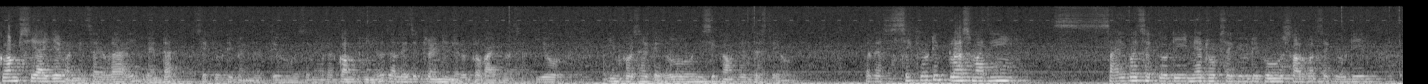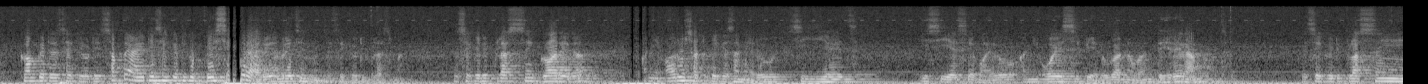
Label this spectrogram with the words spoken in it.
कम सिआइए भन्ने छ एउटा है भेन्डर सेक्युरिटी भेन्डर त्यो चाहिँ एउटा कम्पनी हो जसले चाहिँ ट्रेनिङहरू प्रोभाइड गर्छ। यो इन्फोसेकहरू इसी काउन्सिल जस्तै हो। तर सेक्युरिटी प्लसमा चाहिँ साइबर सेक्युरिटी नेटवर्क सेक्युरिटीको सर्भर सेक्युरिटी कम्प्युटर सेक्युरिटी सबै आइटी सेक्युरिटीको बेसिक कुराहरू एभरेजिङ हुन्छ सेक्युरिटी प्लसमा सेक्युरिटी प्लस चाहिँ गरेर अनि अरू सर्टिफिकेसनहरू सिइएच इसिएसए भयो अनि ओएससिपीहरू गर्नुभयो भने धेरै राम्रो हुन्छ। सेक्युरिटी प्लस चाहिँ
